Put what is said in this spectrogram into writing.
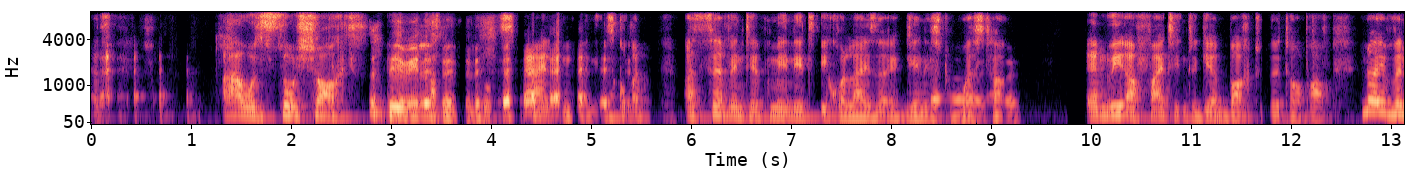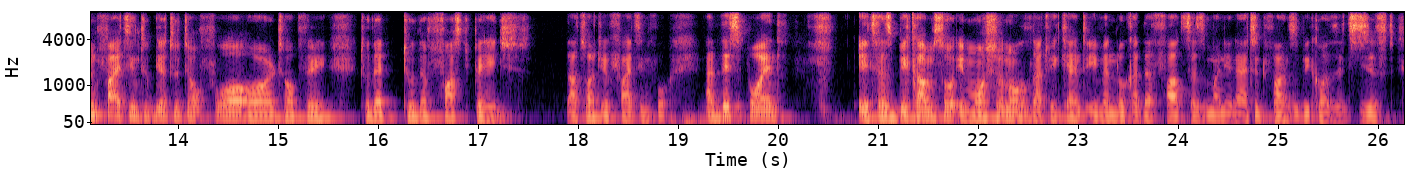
that. I was so shocked. Stevie, listening to this. he scored a 70th minute equalizer against Oh, West Ham. God. and we are fighting to get back to the top half. Not even fighting to get to top four or top three to the to the first page. That's what we're fighting for. At this point, it has become so emotional that we can't even look at the facts as Man United fans because it's just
